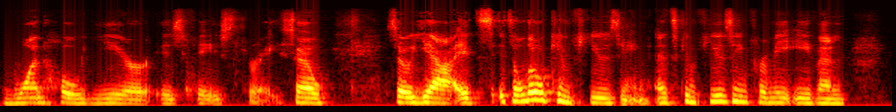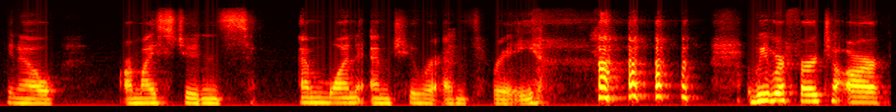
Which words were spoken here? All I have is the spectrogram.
one whole year is phase three. So, so yeah, it's it's a little confusing. It's confusing for me even, you know, are my students M1, M2, or M3? we refer to our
